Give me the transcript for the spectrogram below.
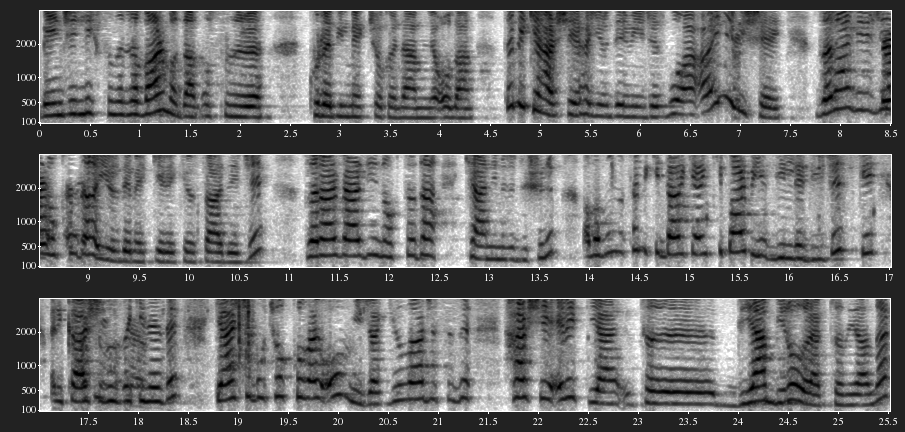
bencillik sınırına varmadan o sınırı kurabilmek çok önemli olan. Tabii ki her şeye hayır demeyeceğiz. Bu ayrı bir şey. Zarar vereceği Evet, noktada hayır demek gerekiyor sadece. Zarar verdiği noktada kendimizi düşünüp ama bunu tabii ki derken kibar bir dille diyeceğiz ki hani karşımızdakine de gerçi bu çok kolay olmayacak. Yıllarca sizi her şeye evet diyen ta- diyen biri olarak tanıyanlar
